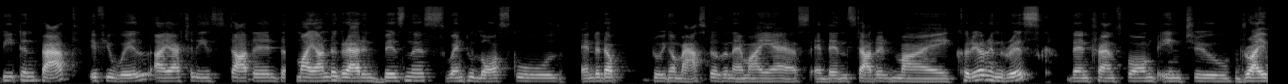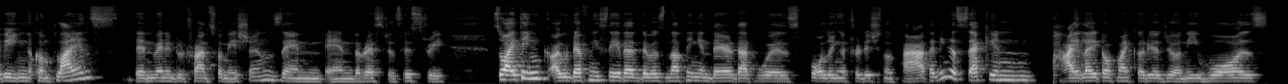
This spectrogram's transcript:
beaten path, if you will. I actually started my undergrad in business, went to law school, ended up doing a master's in MIS and then started my career in risk, then transformed into driving compliance, then went into transformations, and, and the rest is history. So I think I would definitely say that there was nothing in there that was following a traditional path. I think the second highlight of my career journey was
